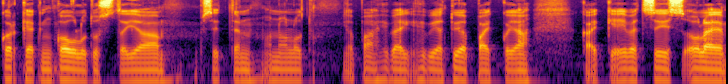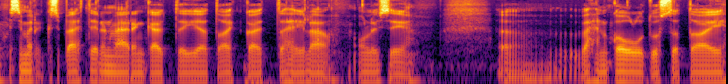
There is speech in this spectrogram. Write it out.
korkeakin koulutusta ja sitten on ollut jopa hyvä, hyviä työpaikkoja. Kaikki eivät siis ole esimerkiksi päihteiden väärinkäyttäjiä tai että heillä olisi vähän koulutusta tai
